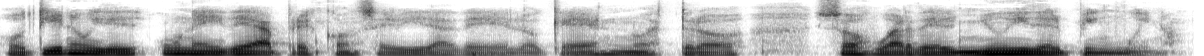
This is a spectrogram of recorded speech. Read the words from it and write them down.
o tiene una idea preconcebida de lo que es nuestro software del New y del pingüino.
